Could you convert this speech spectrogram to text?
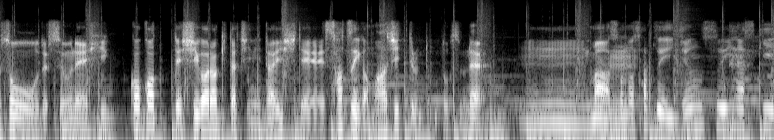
そうですよね。引っかかって信楽たちに対して殺意が混じってるってことですよね。うーん、まあ、その殺意、純粋な好き、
